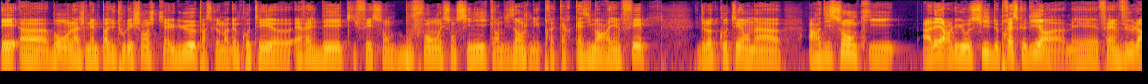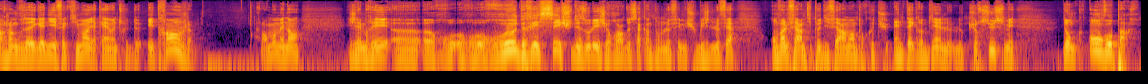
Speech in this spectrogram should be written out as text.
Et euh, bon, là, je n'aime pas du tout l'échange qui a eu lieu parce qu'on a d'un côté euh, RLD qui fait son bouffon et son cynique en disant je n'ai quasiment rien fait. Et de l'autre côté, on a euh, Hardisson qui a l'air lui aussi de presque dire euh, mais enfin, vu l'argent que vous avez gagné, effectivement, il y a quand même un truc de étrange. Alors moi maintenant, j'aimerais euh, euh, re- re- redresser, je suis désolé, j'ai horreur de ça quand on me le fait, mais je suis obligé de le faire. On va le faire un petit peu différemment pour que tu intègres bien le, le cursus, mais donc on repart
